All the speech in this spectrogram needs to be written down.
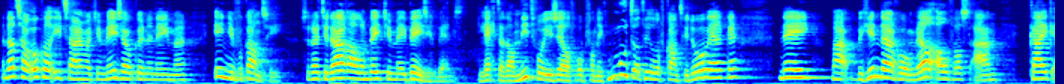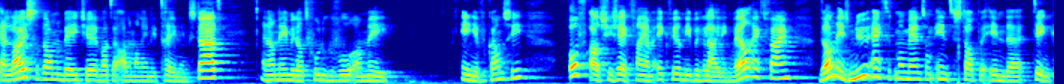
En dat zou ook wel iets zijn wat je mee zou kunnen nemen in je vakantie. Zodat je daar al een beetje mee bezig bent. Leg daar dan niet voor jezelf op van ik moet dat hele vakantie doorwerken. Nee, maar begin daar gewoon wel alvast aan. Kijk en luister dan een beetje wat er allemaal in die training staat. En dan neem je dat goede gevoel al mee in je vakantie. Of als je zegt van ja, maar ik vind die begeleiding wel echt fijn. Dan is nu echt het moment om in te stappen in de Think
